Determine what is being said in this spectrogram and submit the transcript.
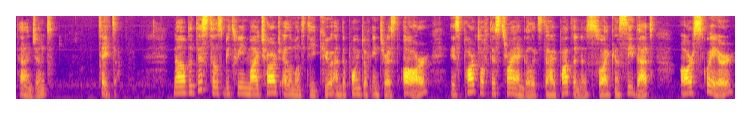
tangent theta. Now the distance between my charge element dq and the point of interest r is part of this triangle. It's the hypotenuse. So I can see that r square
